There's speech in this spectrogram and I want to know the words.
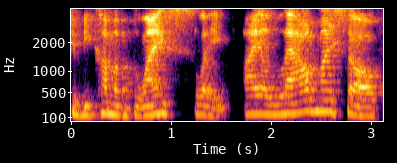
to become a blank slate. I allowed myself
